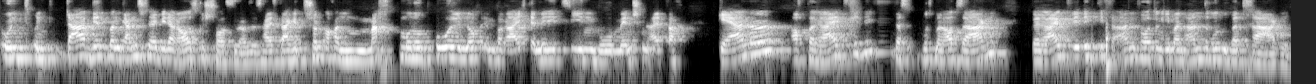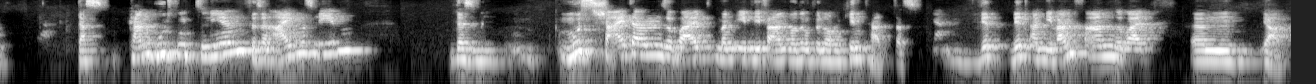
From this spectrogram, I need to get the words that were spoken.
und, und da wird man ganz schnell wieder rausgeschossen. Also das heißt, da gibt es schon auch ein Machtmonopol noch im Bereich der Medizin, wo Menschen einfach gerne, auch bereitwillig, das muss man auch sagen, bereitwillig die Verantwortung jemand anderem übertragen. Das kann gut funktionieren für sein eigenes Leben, das muss scheitern, sobald man eben die Verantwortung für noch ein Kind hat. Das ja. wird, wird an die Wand fahren, sobald, ähm, ja,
